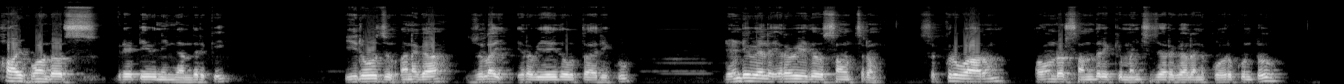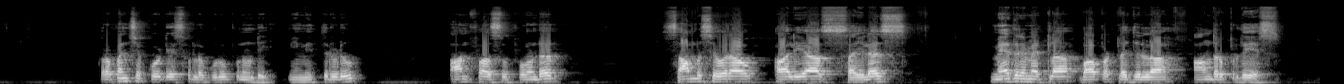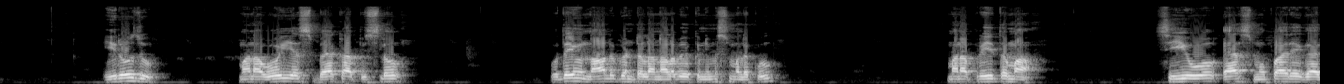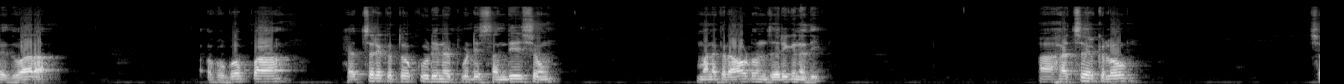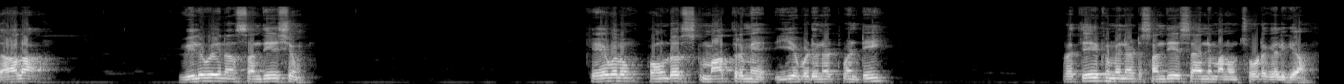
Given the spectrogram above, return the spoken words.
Hi founders great evening అందరికీ. ఈరోజు అనగా జూలై ఇరవై ఐదవ తారీఖు రెండు వేల ఇరవై ఐదవ సంవత్సరం శుక్రవారం ఫౌండర్స్ అందరికీ మంచి జరగాలని కోరుకుంటూ ప్రపంచ కోటేశ్వర్ల గ్రూప్ నుండి మీ మిత్రుడు ఆన్ఫాసు founder Sambasivarao alias Silas Medarametla Bapatla జిల్లా ఆంధ్రప్రదేశ్. ఈరోజు మన ఓఎస్ బ్యాక్ ఆఫీస్లో ఉదయం నాలుగు గంటల నలభై ఒక్క నిమిషములకు మన ప్రియతమ సిఇఓ ఎస్ ముపారే గారి ద్వారా ఒక గొప్ప హెచ్చరికతో కూడినటువంటి సందేశం మనకు రావడం జరిగినది. ఆ హెచ్చరికలో చాలా విలువైన సందేశం కేవలం ఫౌండర్స్కి మాత్రమే ఇవ్వబడినటువంటి ప్రత్యేకమైన సందేశాన్ని మనం చూడగలిగాం.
